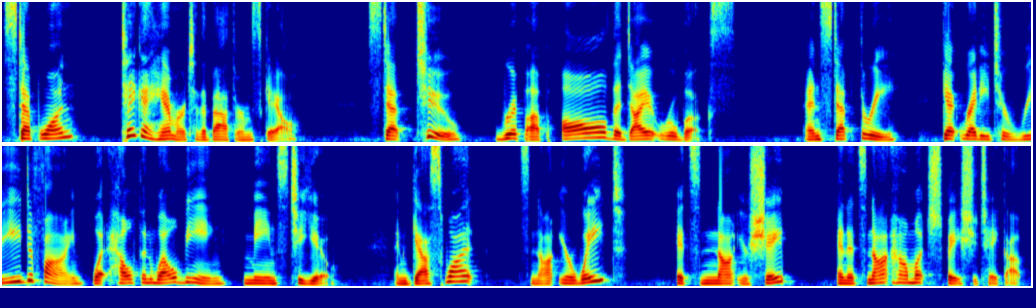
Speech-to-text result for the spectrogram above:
Step one, take a hammer to the bathroom scale. Step two, rip up all the diet rule books. And step three, get ready to redefine what health and well being means to you. And guess what? It's not your weight, it's not your shape, and it's not how much space you take up.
